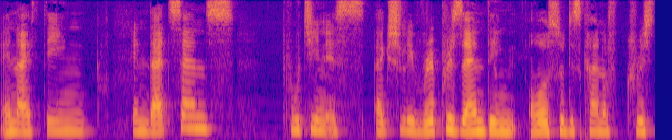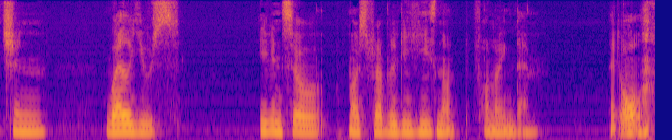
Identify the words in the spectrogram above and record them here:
And I think in that sense, Putin is actually representing also this kind of Christian values. Even so, most probably he's not following them at all.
